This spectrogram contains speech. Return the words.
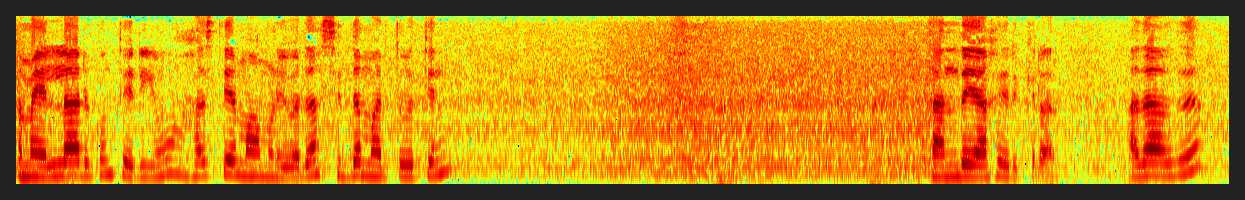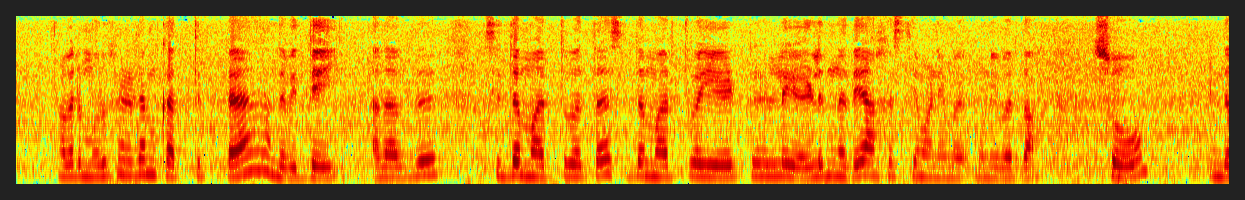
நம்ம எல்லாருக்கும் தெரியும் அகஸ்தியர் மாமுனிவர் தான் சித்த மருத்துவத்தின் தந்தையாக இருக்கிறார். அதாவது அவர் முருகனிடம் கற்றுக்கிட்ட அந்த வித்தை அதாவது சித்த மருத்துவத்தை சித்த மருத்துவ ஏட்டுகளில் எழுந்ததே அகஸ்திய முனிவர் முனிவர் தான். ஸோ இந்த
